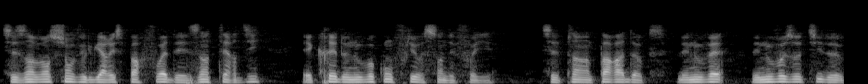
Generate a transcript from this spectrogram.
Ces inventions vulgarisent parfois des interdits et créent de nouveaux conflits au sein des foyers. C'est un paradoxe. Nouveaux outils de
